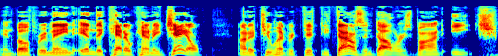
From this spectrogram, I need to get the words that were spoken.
and both remain in the Caddo County Jail on a $250,000 bond each.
